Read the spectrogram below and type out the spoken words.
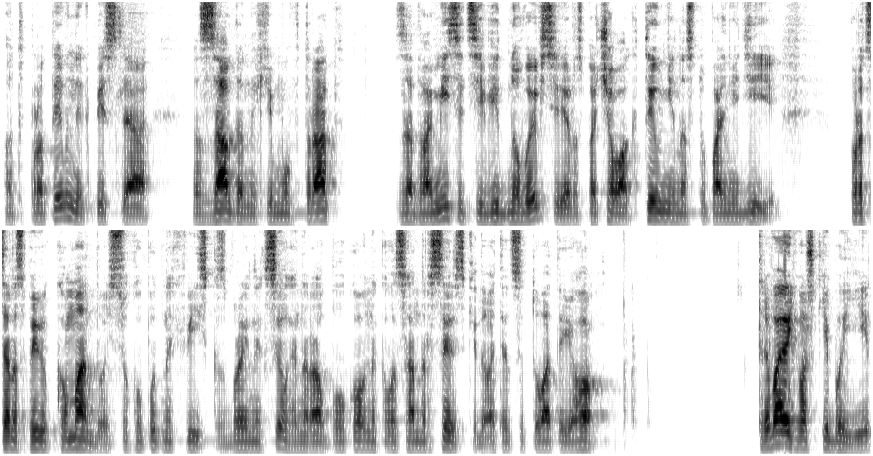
От противник після завданих йому втрат за два місяці відновився і розпочав активні наступальні дії. Про це розповів командувач сухопутних військ збройних сил генерал-полковник Олександр Сирський. Давайте цитувати його. Тривають важкі бої.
